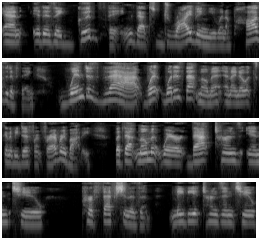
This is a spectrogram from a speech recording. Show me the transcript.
and it is a good thing that's driving you in a positive thing when does that what what is that moment and i know it's going to be different for everybody but that moment where that turns into perfectionism maybe it turns into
